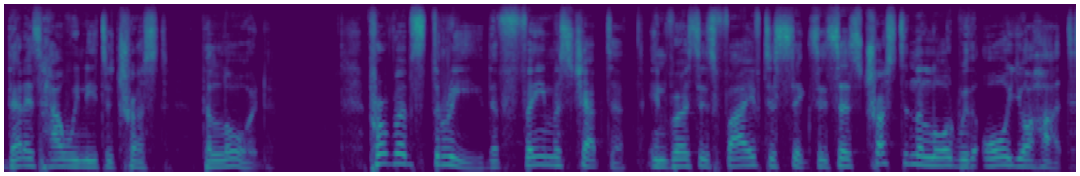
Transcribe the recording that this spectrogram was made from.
that is how we need to trust the Lord. Proverbs 3, the famous chapter, in verses 5 to 6, it says, Trust in the Lord with all your heart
